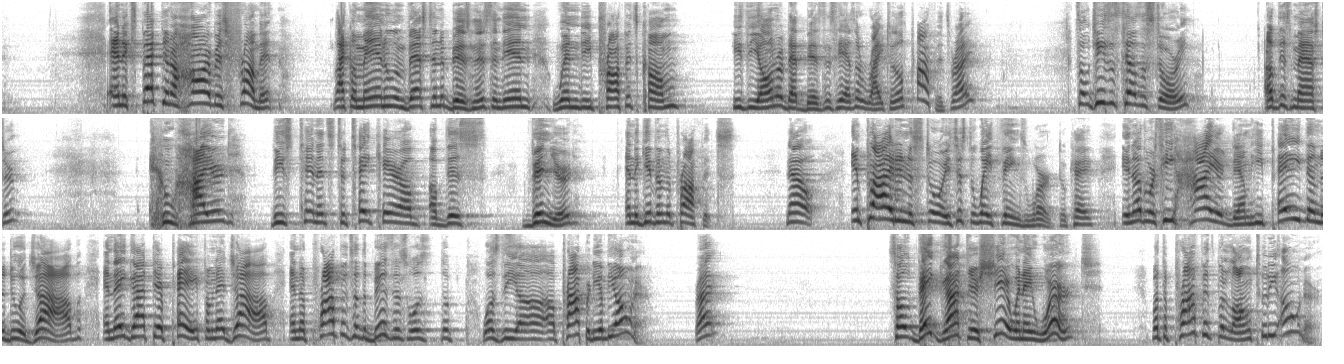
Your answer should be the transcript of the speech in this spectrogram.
and expecting a harvest from it, like a man who invests in a business, and then when the profits come, he's the owner of that business, he has a right to those profits, right? So Jesus tells a story of this master who hired these tenants to take care of, of this vineyard and to give him the profits. Now, implied in the story is just the way things worked, okay? In other words, he hired them, he paid them to do a job, and they got their pay from that job, and the profits of the business was the, was the uh, uh, property of the owner, right? So they got their share when they worked, but the profits belonged to the owner.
